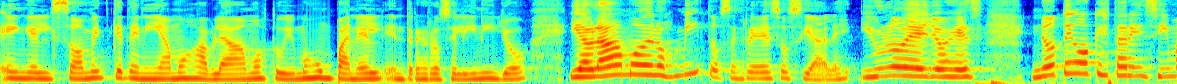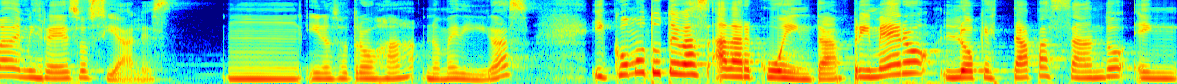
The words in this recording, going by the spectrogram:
en el summit que teníamos hablábamos, tuvimos un panel entre Roselín y yo y hablábamos de los mitos en redes sociales y uno de ellos es no tengo que estar encima de mis redes sociales. Mm, y nosotros, no me digas. ¿Y cómo tú te vas a dar cuenta? Primero, lo que está pasando en,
